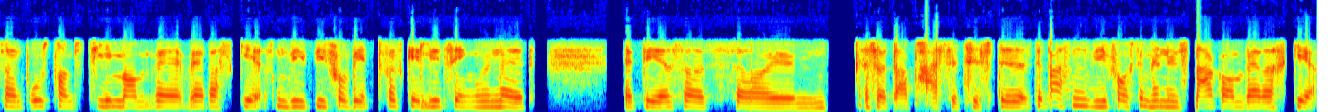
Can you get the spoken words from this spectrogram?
Søren Brostrøms team om, hvad, hvad der sker. Sådan, vi, vi forventer forskellige ting, uden at, at det er så, så øh, altså, der er presse til stede. Det er bare sådan, vi får simpelthen en snak om, hvad der sker.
